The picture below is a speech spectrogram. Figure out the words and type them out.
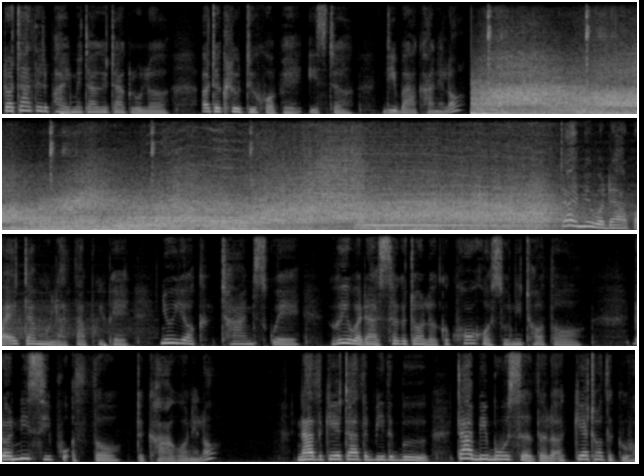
ဒေါ်တာတိတဖိုင်မီတာဂီတာကလိုလအတကလူတူခေါ်ဖဲအီစတာဒီဘာခါနေလောတိုင်မီဝဒါပွားအတမူလာတာဖွေဖဲနယူးယောက် Times Square ရီဝဒါဆကတော်လကခေါ်ခေါ်ဆူနီထော်တော်ဒေါ်နီစီဖို့အသောတခါကောနေလော နာသကေတာတပိတပုတာဘီဘူးဆာတလအကဲထောတကူဟ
